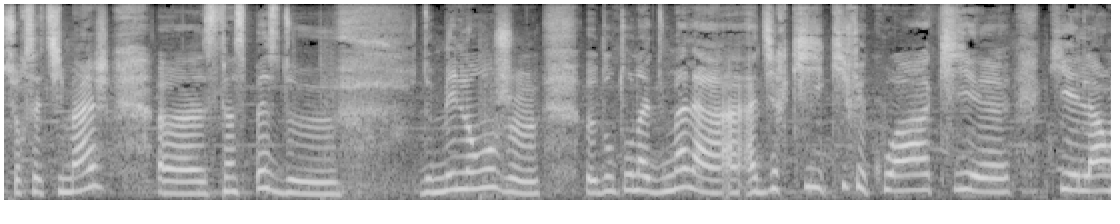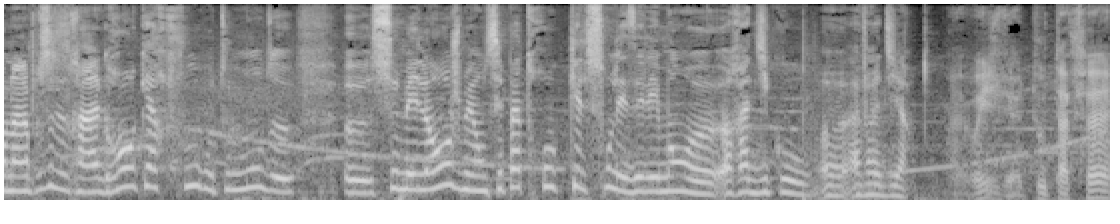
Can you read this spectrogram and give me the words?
sur cette image. Euh, c'est une espèce de mélange euh, dont on a du mal à, dire qui, fait quoi, qui, est, là. On a l'impression d'être un grand carrefour où tout le monde euh, se mélange, mais on ne sait pas trop quels sont les éléments radicaux, à vrai dire. Oui, tout à fait,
